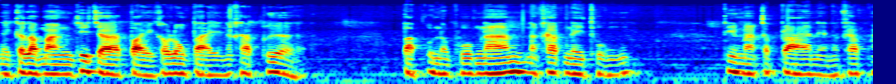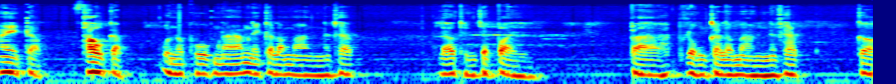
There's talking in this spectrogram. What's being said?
ในกระมังที่จะปล่อยเขาลงไปนะครับ เพื่อปรับอุณหภูมิน้ำนะครับ ในถุงที่มากับปลาเนี่ยนะครับ ให้กับเท่ากับอุณหภูมิน้ำในกระมังนะครับ แล้วถึงจะปล่อยปลาลงกระมังนะครับ ก็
